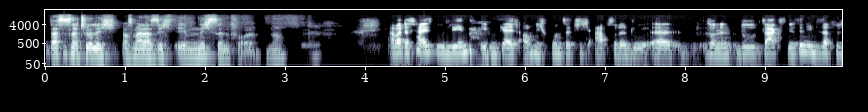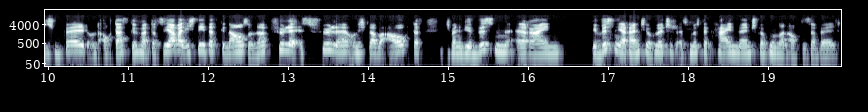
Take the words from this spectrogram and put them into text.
das ist natürlich aus meiner Sicht eben nicht sinnvoll. Ne? Aber das heißt, du lehnst eben Geld auch nicht grundsätzlich ab, sondern du, äh, sondern du sagst, wir sind in dieser physischen Welt und auch das gehört dazu. Ja, weil ich sehe das genauso. Ne? Fülle ist Fülle und ich glaube auch, dass, ich meine, wir wissen rein wir wissen ja rein theoretisch, es müsste kein Mensch verhungern auf dieser Welt,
